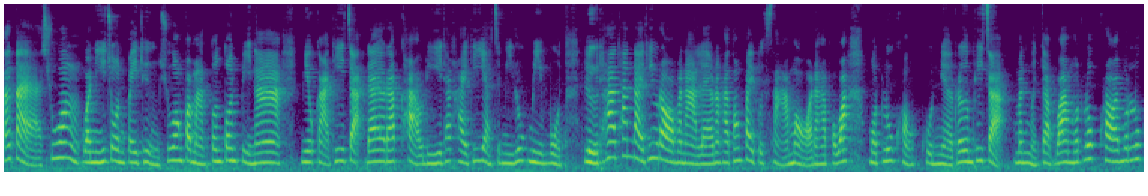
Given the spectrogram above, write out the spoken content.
ตั้งแต่ช่วงวันนี้จนไปถึงช่วงประมาณต้นต้นปีหน้า มีโอกาสที่จะได้รับข่าวดีถ้าใครที่อยากจะมีลูกมีบุตร หรือถ้าท่านใดที่รอมานานแล้วนะคะ ต้องไปปรึกษาหมอนะคะ เพราะว่ามดลูกของคุณเนี่ยเริ่มที่จะมันเหมือนกับว่ามดลูกคล้อยมดลูก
